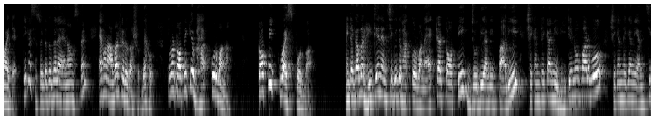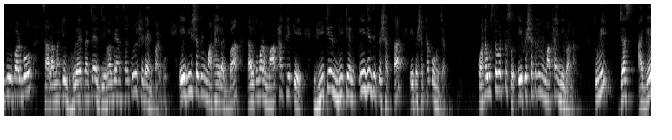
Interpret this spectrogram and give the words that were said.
নয়টায়, ঠিক আছে? সেটা তো গেলে অ্যানাউন্সমেন্ট এখন আবার ফেরত আসো। দেখো, তোমরা টপিককে ভাগ করবা না। টপিক ওয়াইজ পড়বা। এটাকে আবার রিটেন এমসিকিউতে ভাগ করব না। একটা টপিক যদি আমি পারি, সেখান থেকে আমি রিটেনও পারব, সেখান থেকে আমি এমসিকিউ পারব। স্যার আমাকে ঘুরায় পেঁচায় যেভাবে অ্যান্সার করুক সেটা আমি পারব। এই জিনিসটা তুমি মাথায় রাখবা, তাহলে তোমার মাথা থেকে রিটেন রিটেন এই যে যে প্রেশারটা এই প্রেশারটা কমে যাবে। কথা বুঝতে পারতেছো? এই প্রেশারটা তুমি মাথায় নিবা না। তুমি জাস্ট আগে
